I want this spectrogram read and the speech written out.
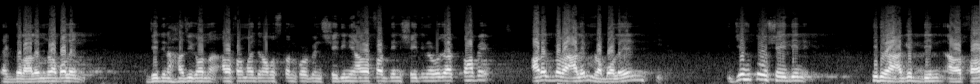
একদল আলেমরা বলেন যেদিন হাজিগণ আরাফার ময়দানে অবস্থান করবেন সেই দিনই আরাফার দিন সেই দিনে রোজা রাখতে হবে। আরেকদল আলেমরা বলেন যেহেতু সেই দিন ঈদের আগের দিন আরাফা,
